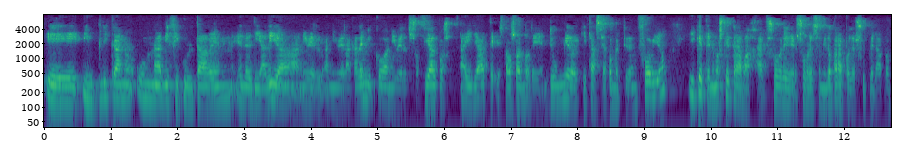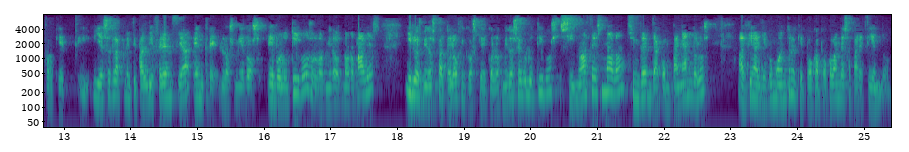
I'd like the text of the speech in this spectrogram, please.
implican una dificultad en, el día a día, a nivel, a nivel académico, a nivel social, pues ahí ya estamos hablando de, un miedo que quizás se ha convertido en fobia y que tenemos que trabajar sobre, sobre ese miedo para poder superarlo. Porque, y esa es la principal diferencia entre los miedos evolutivos o los miedos normales, y los miedos patológicos, que con los miedos evolutivos, si no haces nada, simplemente acompañándolos, al final llega un momento en el que poco a poco van desapareciendo.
